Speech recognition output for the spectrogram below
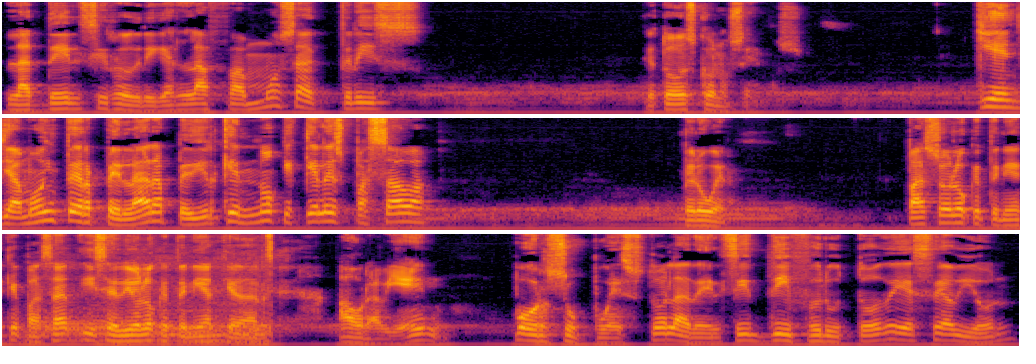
la Delcy Rodríguez, la famosa actriz que todos conocemos. Quien llamó a interpelar a pedir que no, que qué les pasaba. Pero bueno, pasó lo que tenía que pasar y se dio lo que tenía que darse. Ahora bien, por supuesto la Delcy disfrutó de ese avión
